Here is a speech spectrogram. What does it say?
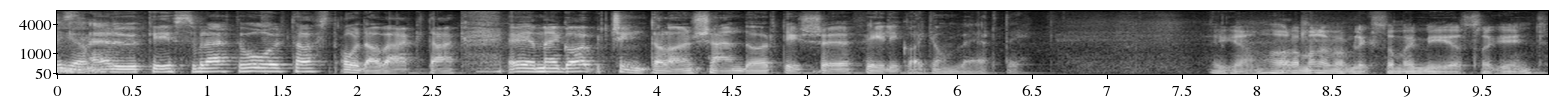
igen. előkészület volt, azt odavágták. Meg a Csintalan Sándort is félig agyonverték. Igen, arra már nem emlékszem, hogy miért szegényt.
